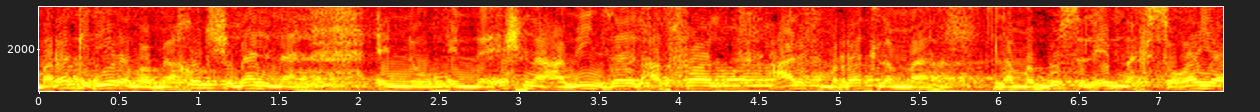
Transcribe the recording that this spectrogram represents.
مرات كتيرة ما بناخدش بالنا إنه إن إحنا عاملين زي الأطفال. عارف مرات لما لما تبص لابنك الصغير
